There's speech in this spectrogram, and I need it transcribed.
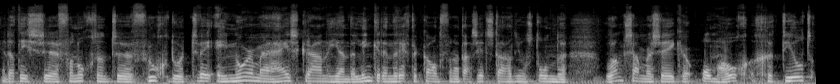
En dat is uh, vanochtend uh, vroeg door twee enorme hijskranen... die aan de linker en de rechterkant van het AZ-stadion stonden... langzaam maar zeker omhoog getild.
